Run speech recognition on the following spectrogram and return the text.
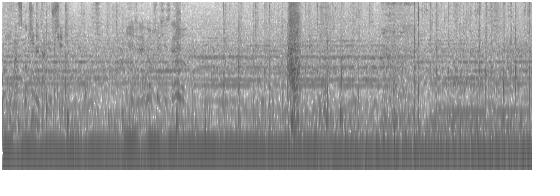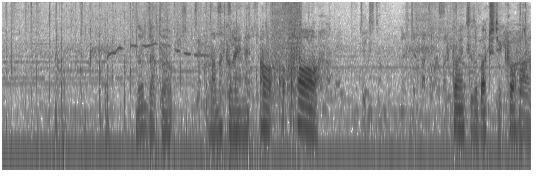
Kurwa, z godzinę tam już siedzi. Nieźle go przecisnęło. Dobra, to mamy kolejne. O, o, o! W końcu zobaczcie, kowal.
